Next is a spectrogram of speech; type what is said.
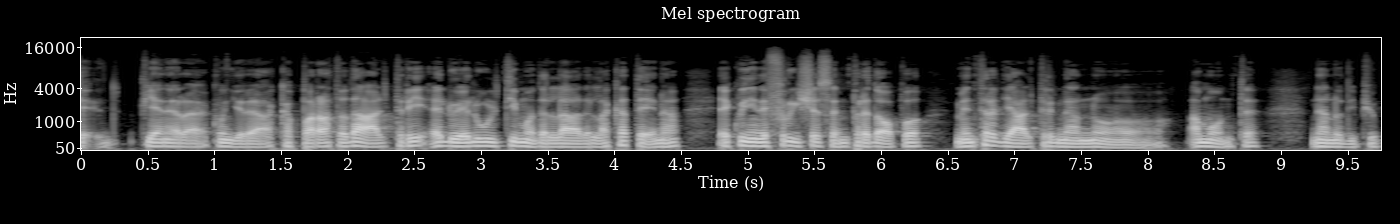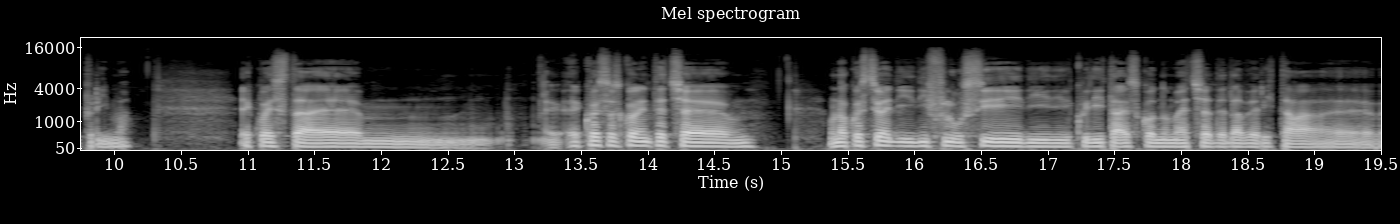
che viene, dire, accaparrato da altri e lui è l'ultimo della, della catena e quindi ne fruisce sempre dopo, mentre gli altri ne hanno a monte, ne hanno di più prima. E questa è... mm, e e questo sicuramente c'è una questione di, di flussi di liquidità e secondo me c'è della verità. eh.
